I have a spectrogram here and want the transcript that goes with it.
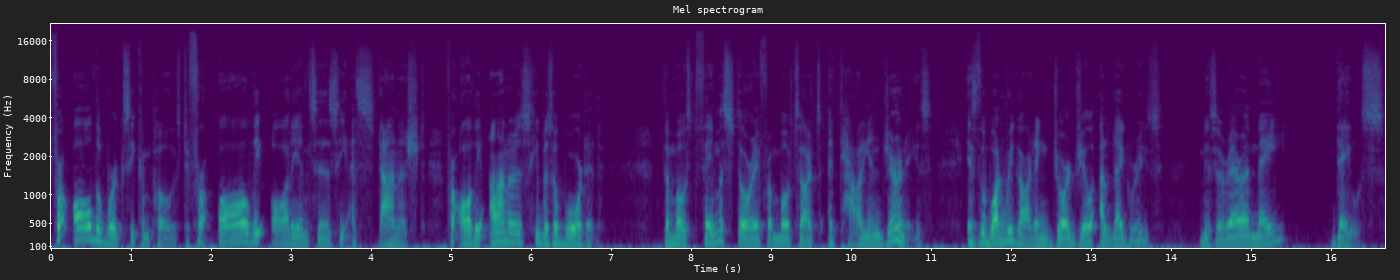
For all the works he composed, for all the audiences he astonished, for all the honors he was awarded, the most famous story from Mozart's Italian journeys is the one regarding Giorgio Allegri's Miserere mei Deus.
